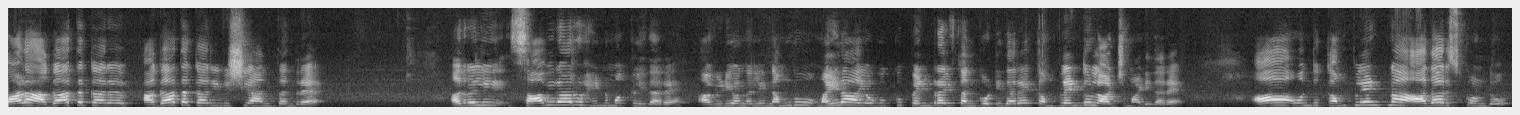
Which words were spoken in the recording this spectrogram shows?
ಭಾಳ ಆಘಾತಕಾರ, ಆಘಾತಕಾರಿ ವಿಷಯ ಅಂತಂದರೆ, ಅದರಲ್ಲಿ ಸಾವಿರಾರು ಹೆಣ್ಮಕ್ಳಿದ್ದಾರೆ ಆ ವಿಡಿಯೋನಲ್ಲಿ. ನಮಗೂ ಮಹಿಳಾ ಆಯೋಗಕ್ಕೂ ಪೆನ್ ಡ್ರೈವ್ ತಂದುಕೊಟ್ಟಿದ್ದಾರೆ ಕಂಪ್ಲೇಂಟು ಲಾಡ್ಜ್ ಮಾಡಿದ್ದಾರೆ. ಆ ಒಂದು ಕಂಪ್ಲೇಂಟ್ನ ಆಧರಿಸ್ಕೊಂಡು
